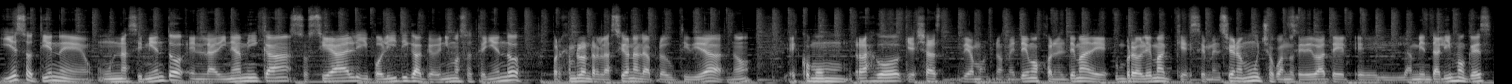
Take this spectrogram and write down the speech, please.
y eso tiene un nacimiento en la dinámica social y política que venimos sosteniendo, por ejemplo, en relación a la productividad, ¿no? Es como un rasgo que ya, digamos, nos metemos con el tema de un problema que se menciona mucho cuando se debate el ambientalismo, que es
